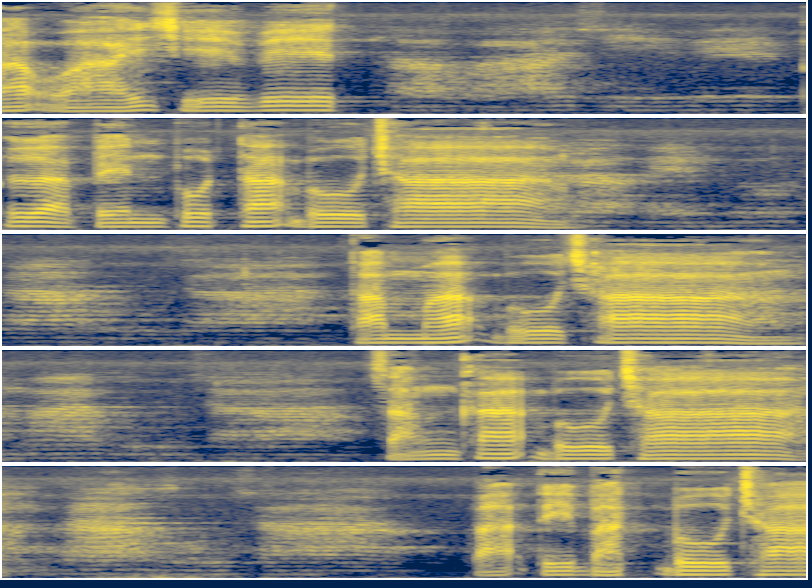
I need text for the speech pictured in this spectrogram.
ถวายชีวิต เพื่อเป็นพุทธบูชา ธรรมบูชา สังฆบูชา ปฏิบัติบูชา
